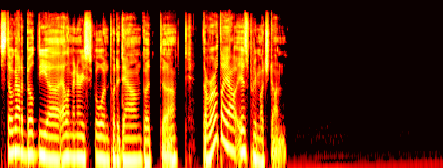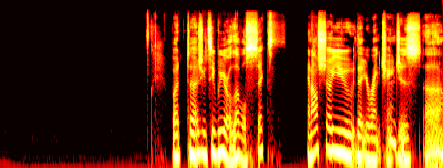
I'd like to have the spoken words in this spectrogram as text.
Still got to build the uh, elementary school and put it down, but uh, the road layout is pretty much done. But uh, as you can see, we are level six. And I'll show you that your rank changes uh,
